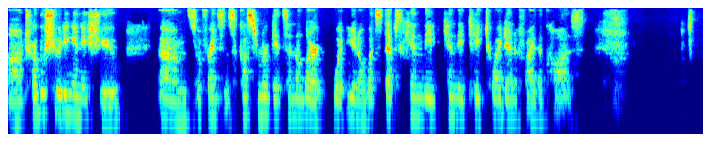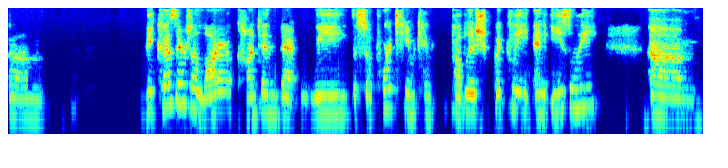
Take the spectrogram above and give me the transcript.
uh, troubleshooting an issue. Um, so for instance, a customer gets an alert, what, you know, what steps can they, can they take to identify the cause? Um, because there's a lot of content that we, the support team can publish quickly and easily, um,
